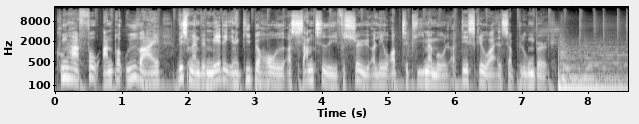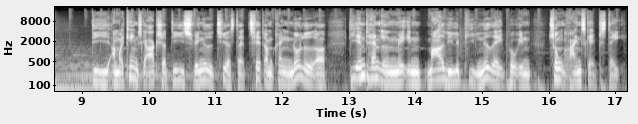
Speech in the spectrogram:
kun har få andre udveje, hvis man vil mætte energibehovet og samtidig forsøge at leve op til klimamål, og det skriver altså Bloomberg. De amerikanske aktier de svingede tirsdag tæt omkring nullet, og de endte handelen med en meget lille pil nedad på en tung regnskabsdag.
